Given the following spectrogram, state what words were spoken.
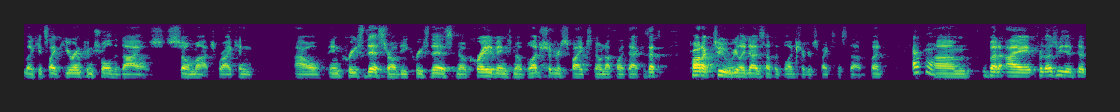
like it's like you're in control of the dials so much where I can I'll increase this or I'll decrease this. No cravings, no blood sugar spikes, no nothing like that. Because that's product two really does help with blood sugar spikes and stuff. But Okay. um, but I for those of you that,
